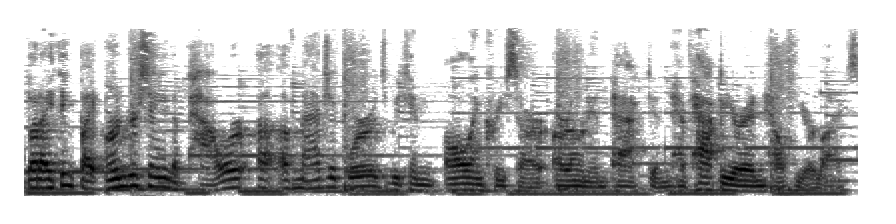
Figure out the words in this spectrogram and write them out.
But I think by understanding the power uh, of magic words, we can all increase our, our own impact and have happier and healthier lives.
